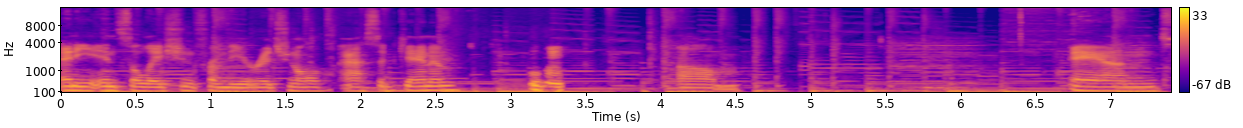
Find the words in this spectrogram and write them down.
any insulation from the original acid cannon. Mhm. Um, and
